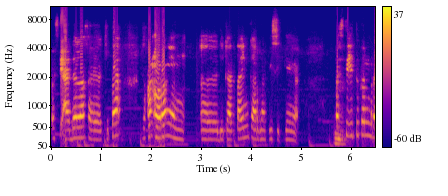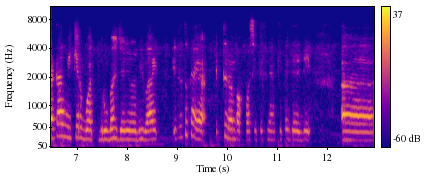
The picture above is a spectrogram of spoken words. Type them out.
pasti ada lah kayak kita misalkan orang yang uh, dikatain karena fisiknya ya. Pasti itu kan mereka mikir buat berubah jadi lebih baik. Itu tuh kayak itu dampak positifnya kita jadi uh,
